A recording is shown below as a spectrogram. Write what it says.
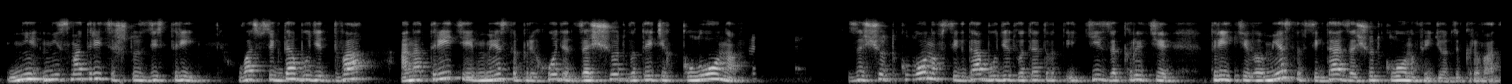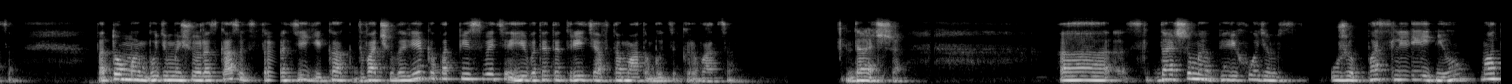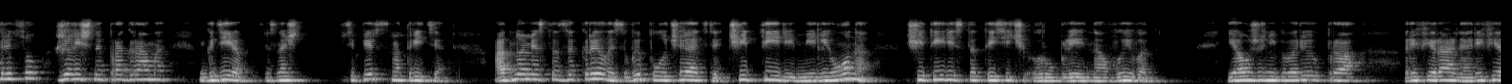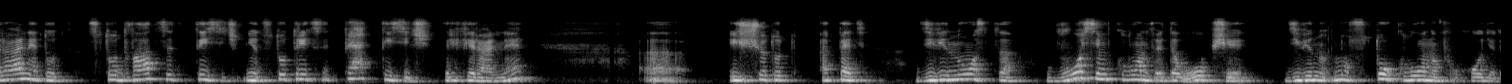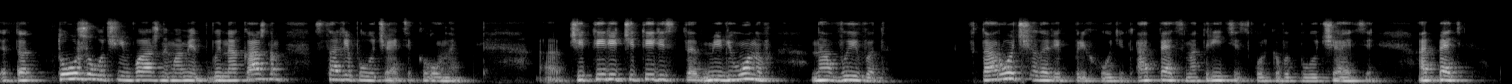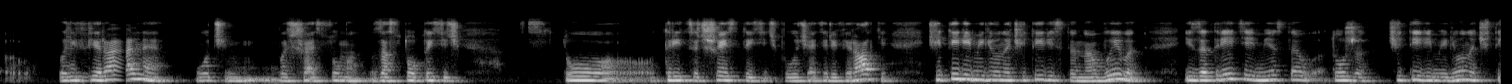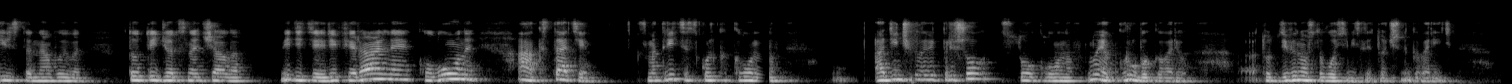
не, не смотрите, что здесь три. у вас всегда будет два, а на третье место приходят за счет вот этих клонов. За счет клонов всегда будет вот это вот идти закрытие третьего места, всегда за счет клонов идет закрываться. Потом мы будем еще рассказывать стратегии, как два человека подписываете, и вот это третье автоматом будет закрываться. Дальше. А, дальше мы переходим уже последнюю матрицу жилищной программы, где, значит, теперь смотрите, одно место закрылось, вы получаете 4 миллиона 400 тысяч рублей на вывод. Я уже не говорю про реферальное. Реферальное тут 120 тысяч, нет, 135 тысяч реферальные. А, Еще тут опять 98 клонов, это общее, 90, ну 100 клонов уходит. Это тоже очень важный момент. Вы на каждом столе получаете клоны. 4 400 миллионов на вывод. Второй человек приходит, опять смотрите, сколько вы получаете. Опять э, реферальная, очень большая сумма за 100 тысяч 136 тысяч получаете рефералки, 4 миллиона 400 на вывод, и за третье место тоже 4 миллиона 400 на вывод. Тут идет сначала, видите, реферальные, клоны. А, кстати, смотрите, сколько клонов. Один человек пришел, 100 клонов, ну я грубо говорю, тут 98, если точно говорить.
